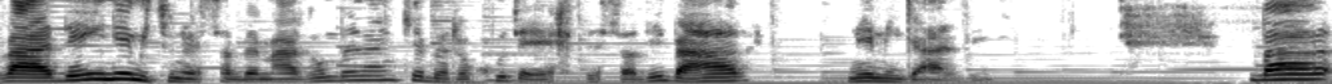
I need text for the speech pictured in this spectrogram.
وعده ای نمی‌تونستن به مردم بدن که به رکود اقتصادی بر نمیگردیم. و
